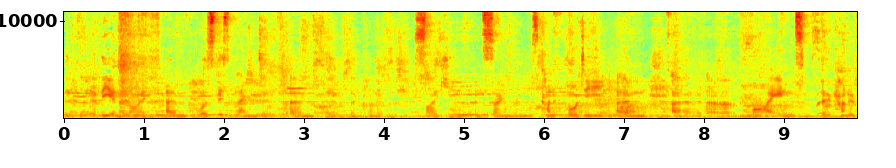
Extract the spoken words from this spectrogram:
the, the inner life um, was this blend of um, the, the, kind of psyche and soma and this kind of body um, uh, uh, mind kind of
